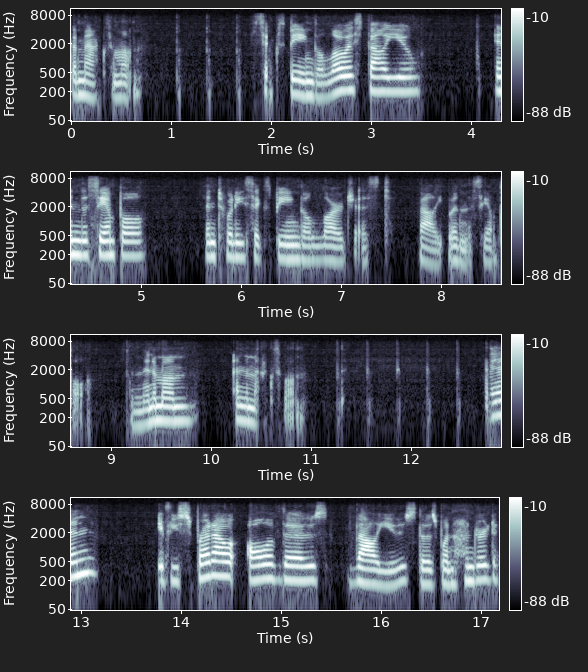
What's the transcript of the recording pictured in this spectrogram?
the maximum. 6 being the lowest value in the sample, and 26 being the largest value in the sample, the minimum and the maximum. Then, if you spread out all of those values, those 100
